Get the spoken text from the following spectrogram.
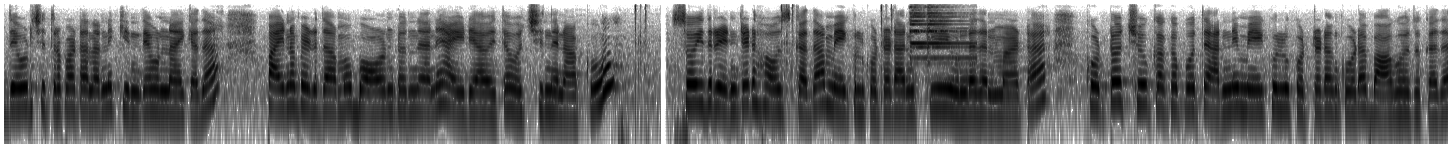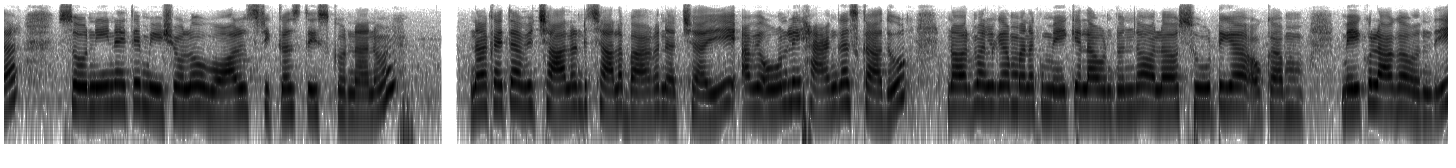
దేవుడి చిత్రపటాలన్నీ కిందే ఉన్నాయి కదా పైన పెడదాము బాగుంటుంది అనే ఐడియా అయితే వచ్చింది నాకు. సో ఇది రెంటెడ్ హౌస్ కదా మేకులు కొట్టడానికి ఉండదన్నమాట. కొట్టొచ్చు కాకపోతే అన్ని మేకులు కొట్టడం కూడా బాగోదు కదా. సో నేనైతే మీషోలో వాల్ స్టిక్కర్స్ తీసుకున్నాను. నాకైతే అవి చాలా అంటే చాలా బాగా నచ్చాయి. అవి ఓన్లీ హ్యాంగర్స్ కాదు. నార్మల్గా మనకు మేక్ ఎలా ఉంటుందో అలా సూటిగా ఒక మేకులాగా ఉంది.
